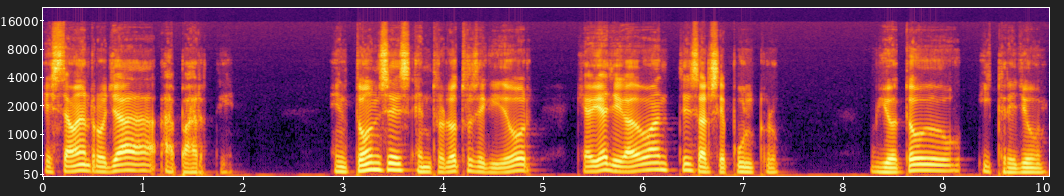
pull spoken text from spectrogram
estaba enrollada aparte. Entonces entró el otro seguidor que había llegado antes al sepulcro vio todo y creyó.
